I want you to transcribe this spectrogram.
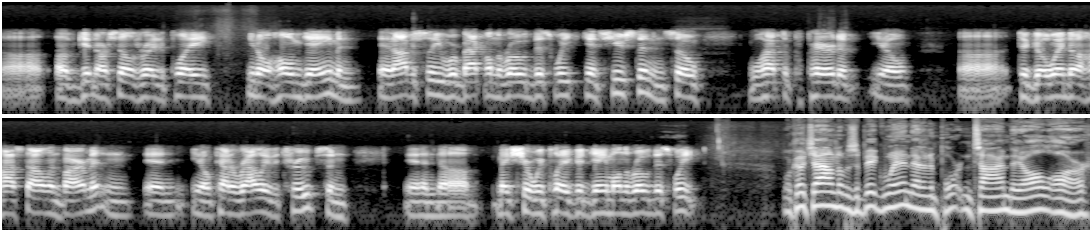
uh, of getting ourselves ready to play, you know, a home game, and and obviously we're back on the road this week against Houston, and so we'll have to prepare to, you know uh, to go into a hostile environment and and you know kind of rally the troops and and uh, make sure we play a good game on the road this week. Well, Coach Allen, it was a big win at an important time. They all are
